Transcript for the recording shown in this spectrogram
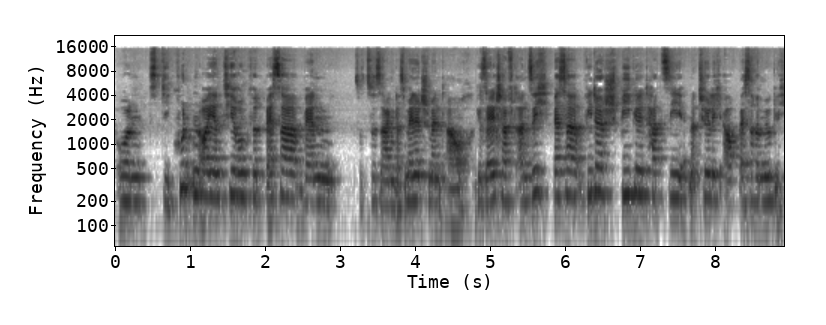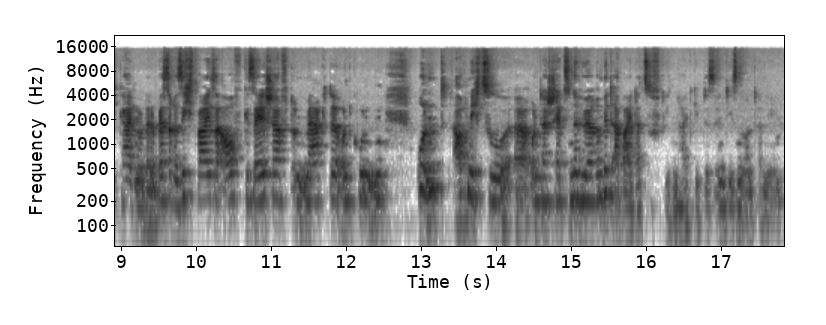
und die Kundenorientierung wird besser, wenn sozusagen das Management auch Gesellschaft an sich besser widerspiegelt, hat sie natürlich auch bessere Möglichkeiten oder eine bessere Sichtweise auf Gesellschaft und Märkte und Kunden und auch nicht zu äh, unterschätzen, eine höhere Mitarbeiterzufriedenheit gibt es in diesen Unternehmen.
